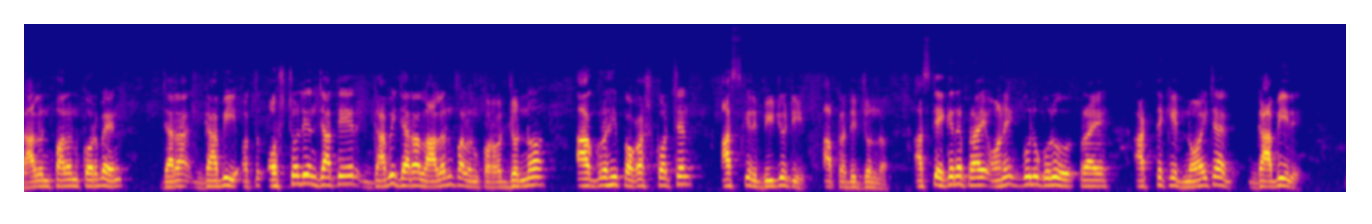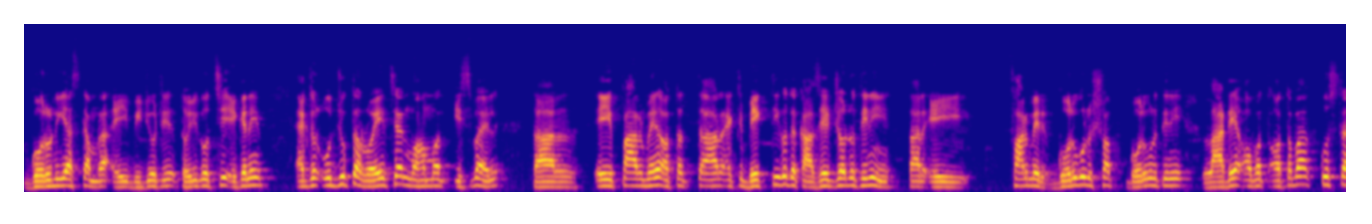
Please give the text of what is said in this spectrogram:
লালন পালন করবেন। যারা গাবি, অর্থাৎ অস্ট্রেলিয়ান জাতের গাবি যারা লালন পালন করার জন্য আগ্রহী প্রকাশ করছেন আজকের ভিডিওটি আপনাদের জন্য। আজকে এখানে প্রায় অনেকগুলো গরু, প্রায় আট থেকে নয়টা গাবির গরু নিয়ে আজকে আমরা এই ভিডিওটি তৈরি করছি। এখানে একজন উদ্যোক্তা রয়েছেন মোহাম্মদ ইসমাইল। তার এই ফার্মে, অর্থাৎ তার একটি ব্যক্তিগত কাজের জন্য তিনি তার এই ফার্মের গরুগুলো, সব গরুগুলো তিনি লাডে অথবা কুচটা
